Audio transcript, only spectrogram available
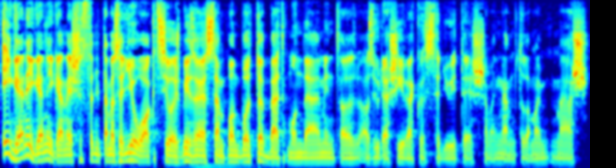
Igen, igen, igen, és szerintem ez egy jó akció, és bizonyos szempontból többet mond el, mint az, az üres évek összegyűjtése, meg nem tudom, hogy más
